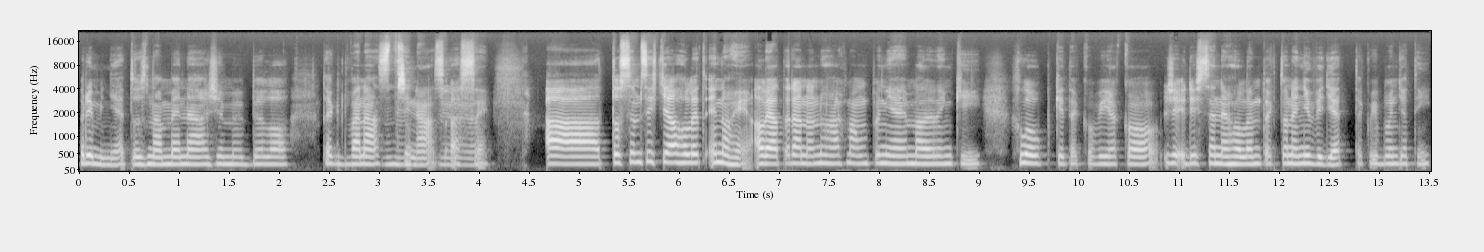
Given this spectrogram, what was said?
primě, to znamená, že mi bylo tak 12, Mhm, 13 jo, jo. A to jsem si chtěla holit i nohy, ale já teda na nohách mám úplně malinký chloupky, takový jako, že i když se neholím, tak to není vidět, takový blondětý.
